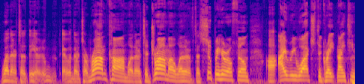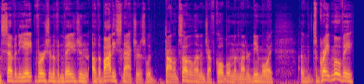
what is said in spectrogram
whether it's a you know, whether it's a rom com, whether it's a drama, whether it's a superhero film. Uh, I rewatched the great 1978 version of Invasion of the Body Snatchers with Donald Sutherland and Jeff Goldblum and Leonard Nimoy. Uh, it's a great movie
